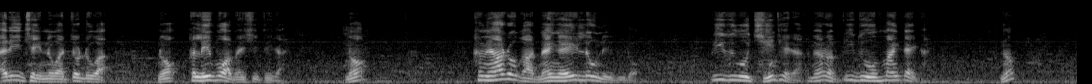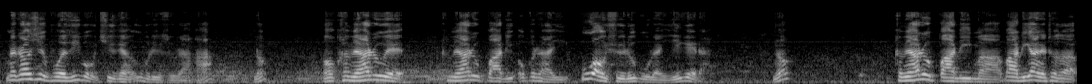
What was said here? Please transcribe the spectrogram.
အဲ့ဒီအချိန်တော့ကျုပ်တို့က နော်ကလေးဘွားပဲရှိသေးတာနော်ခင်ဗျားတို့ကနိုင်ငံရေးလုပ်နေပြီးတော့ပြည်သူကိုဂျင်းထည့်တာခင်ဗျားတို့ကပြည်သူကိုမှိုင်းတိုက်တာနော်2008ဖွဲ့စည်းပုံအခြေခံဥပဒေဆိုတာကနော်ဟောခင်ဗျားတို့ရဲ့ခမရတို့ပါတီဥက္ကဋ္ဌကြီးဦးအောင်ရွှေတို့ကိုယ်တိုင်ရေးခဲ့တာနော်ခင်ဗျားတို့ပါတီမှာပါတီကနေထွက်သွား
